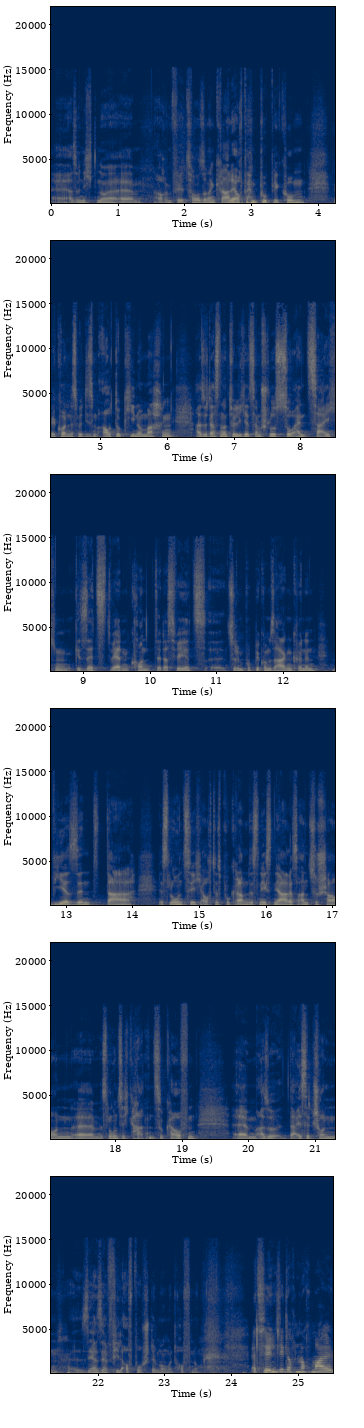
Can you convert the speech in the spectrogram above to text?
Äh, also nicht nur ähm, auch im Feuilleton, sondern gerade auch beim Publikum. Wir konnten es mit diesem Autokino machen. Also dass natürlich jetzt am Schluss so ein Zeichen gesetzt werden konnte, dass wir jetzt äh, zu dem Publikum sagen können, wir sind da. Es lohnt sich auch das Programm des nächsten Jahres anzuschauen. Äh, es lohnt sich Karten zu kaufen. Ähm, also da ist jetzt schon sehr, sehr viel Aufbruchstimmung und Hoffnung. Erzählen Sie doch noch mal,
